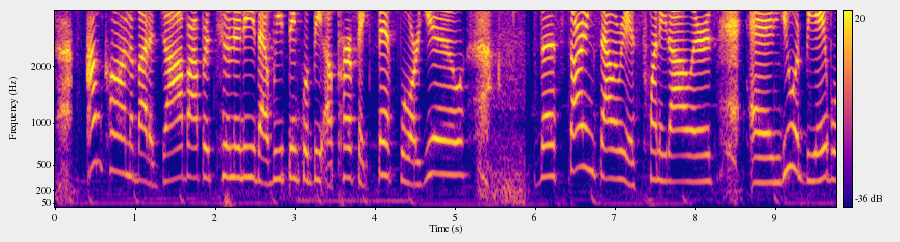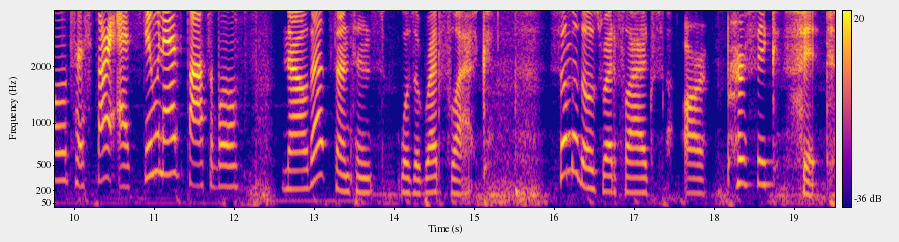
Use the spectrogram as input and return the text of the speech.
I'm calling about a job opportunity that we think would be a perfect fit for you. The starting salary is $20, and you would be able to start as soon as possible. Now, that sentence was a red flag. Some of those red flags are perfect fit.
